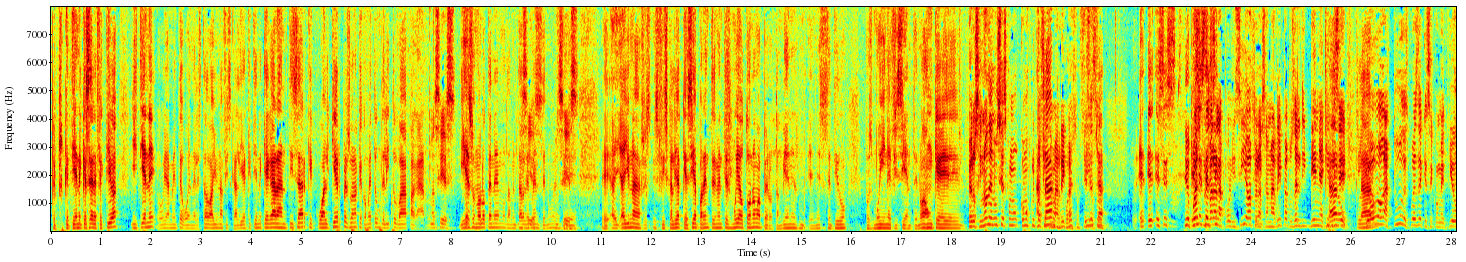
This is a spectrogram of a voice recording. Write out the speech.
pues, que, tiene que ser efectiva y tiene, obviamente, o en el Estado hay una fiscalía que tiene que garantizar que cualquier persona que cometa un delito va a pagarlo. Así es. Y eso no lo tenemos, lamentablemente, ¿no? Así este, es. Eh, hay, una fiscalía que sí aparentemente es muy autónoma, pero también es en ese sentido pues muy ineficiente, ¿no? Aunque... Pero si no denuncias, ¿cómo, cómo culpas ah, claro, a? Por eso, sí, o sea, e, ese es, Digo, puedes culpar a la policía, pero a Samarripa, pues él viene aquí y dice, yo actúo después de que se cometió...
